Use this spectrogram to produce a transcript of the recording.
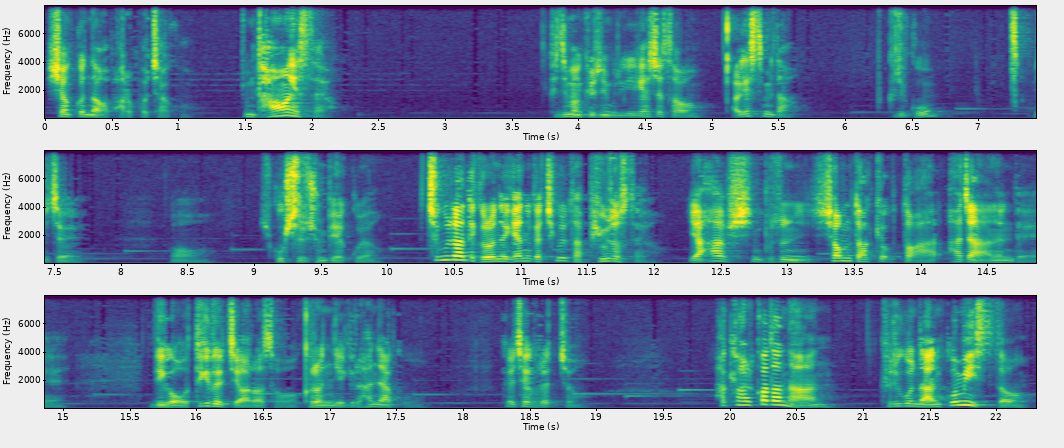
시험 끝나고 바로 보자고. 좀 당황했어요. 그지만 교수님 얘기하셔서 알겠습니다. 그리고 이제 어, 국시를 준비했고요. 친구들한테 그런 얘기 하니까 친구들 다 비웃었어요. 야, 씨, 무슨 시험도 합격도 하- 하지 않았는데 네가 어떻게 될지 알아서 그런 얘기를 하냐고. 그래서 제가 그랬죠. 합격할 거다 난. 그리고 난 꿈이 있어.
